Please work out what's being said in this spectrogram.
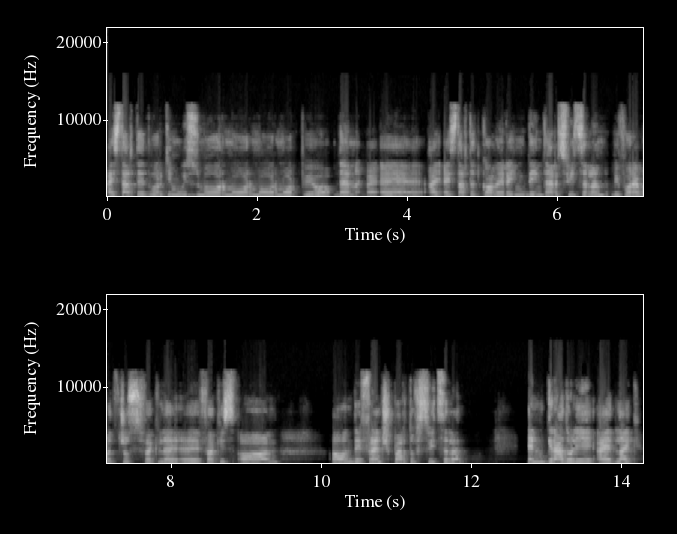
I started working with more, more, more, more PO. Then uh, I, I, started covering the entire Switzerland. Before I was just uh, focused on on the French part of Switzerland, and gradually I had like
